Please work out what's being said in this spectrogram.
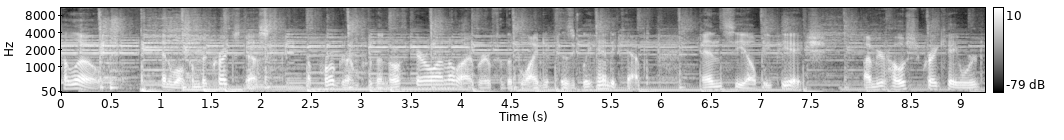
Hello, and welcome to Craig's Desk, a program for the North Carolina Library for the Blind and Physically Handicapped, NCLBPH. I'm your host, Craig Hayward,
